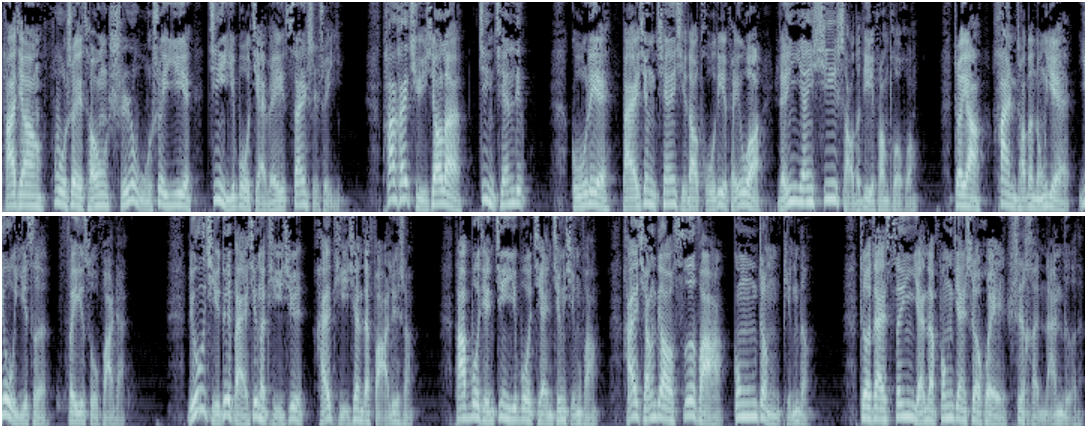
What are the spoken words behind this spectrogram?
他将赋税从十五税一进一步减为三十税一。他还取消了禁迁令，鼓励百姓迁徙到土地肥沃、人烟稀少的地方拓荒。这样，汉朝的农业又一次飞速发展。刘启对百姓的体恤还体现在法律上。他不仅进一步减轻刑罚，还强调司法公正平等，这在森严的封建社会是很难得的。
